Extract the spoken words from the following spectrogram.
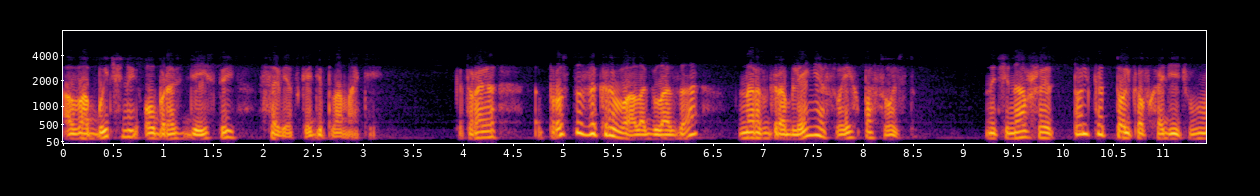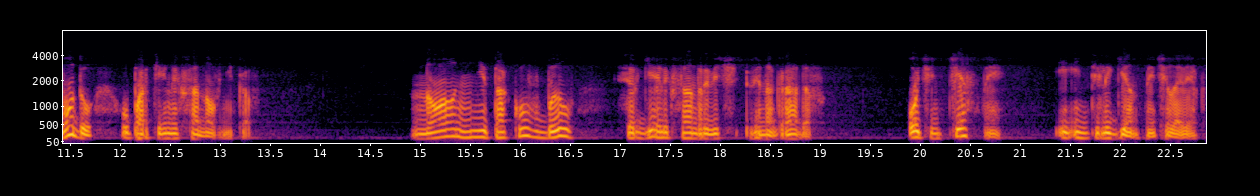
в обычный образ действий советской дипломатии, которая просто закрывала глаза на разграбление своих посольств, начинавшее только-только входить в моду у партийных сановников. Но не таков был Сергей Александрович Виноградов очень честный и интеллигентный человек.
